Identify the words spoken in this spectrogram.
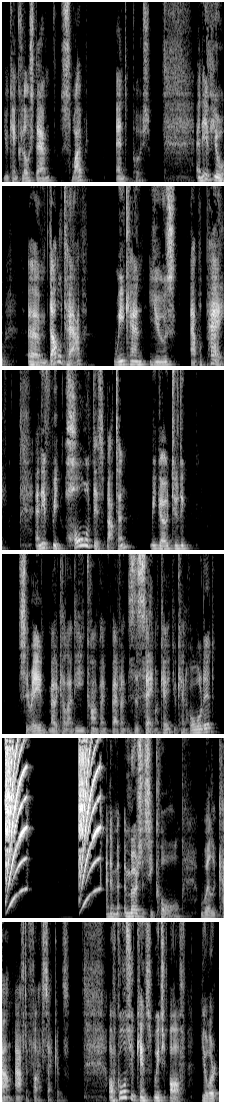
You can close them, swipe, and push. And if you um, double tap, we can use Apple Pay. And if we hold this button, we go to the Sirene, medical ID, compact, battery, it's the same, okay? You can hold it and an emergency call will come after five seconds. Of course, you can switch off your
